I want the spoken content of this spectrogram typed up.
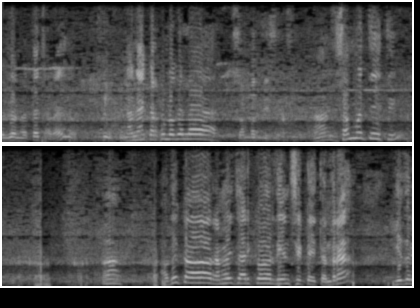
ಅದೇನು ಅತ್ಯಾಚಾರ ಇದು? ನಾನು ಯಾಕೆ ಕರ್ಕೊಂಡು ಹೋಗಲ್ಲ? ಸಮ್ಮತಿ ಹಾಂ ಸಮ್ಮತಿ ಐತಿ. ಹಾಂ ಅದಕ್ಕೆ ರಮೇಶ್ ಜಾರಕಿಹೊಳಿ ಏನು ಸಿಟ್ಟೈತೆ ಅಂದ್ರೆ ಇದ್ರ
